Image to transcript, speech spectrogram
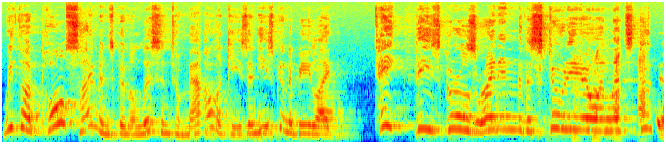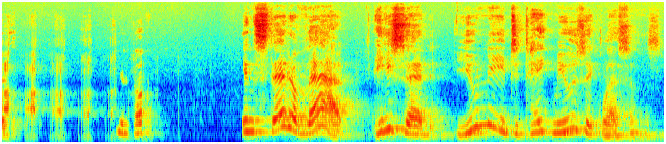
we thought Paul Simon's going to listen to Malachy's and he's going to be like, take these girls right into the studio and let's do this. you know? Instead of that, he said, you need to take music lessons.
